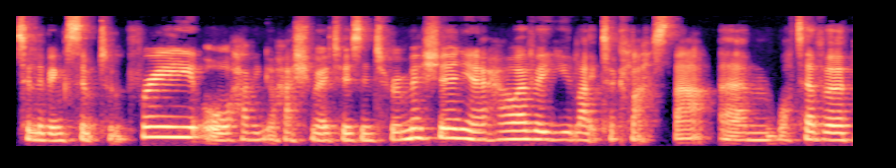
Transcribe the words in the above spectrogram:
to living symptom free or having your Hashimoto's into remission, you know, however you like to class that, um, whatever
